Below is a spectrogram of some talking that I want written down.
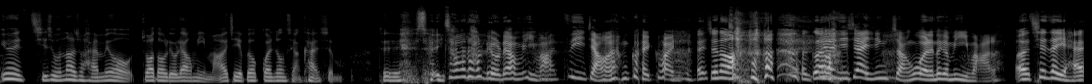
因为其实我那时候还没有抓到流量密码，而且也不知道观众想看什么。对对，所以抓到流量密码，自己讲好像怪怪的。哎、欸，真的吗？很怪。因为你现在已经掌握了那个密码了。呃，现在也还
